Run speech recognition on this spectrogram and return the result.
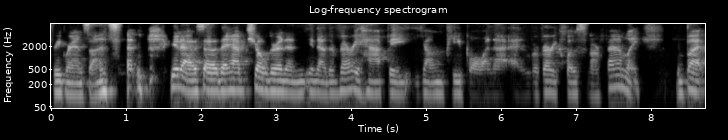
three grandsons and you know so they have children and you know they're very happy young people and, uh, and we're very close in our family but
